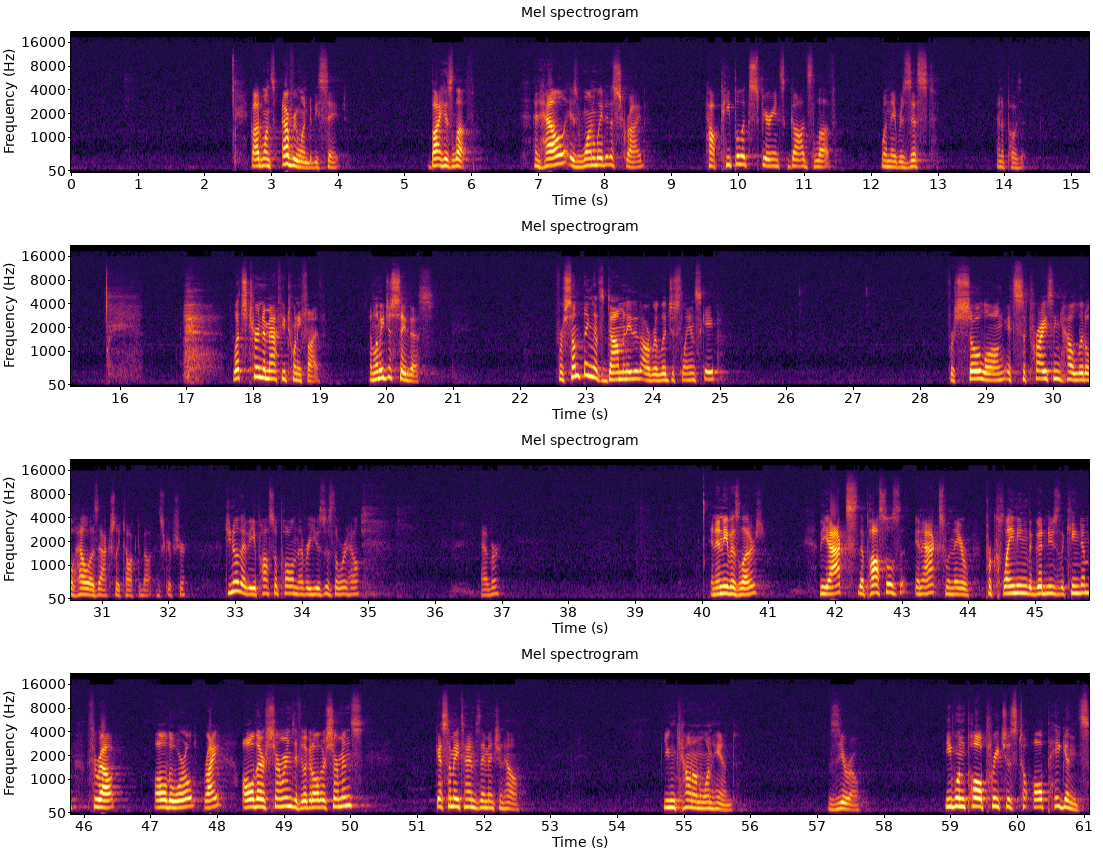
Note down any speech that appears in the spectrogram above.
God wants everyone to be saved by his love. And hell is one way to describe how people experience God's love when they resist and oppose it. Let's turn to Matthew 25. And let me just say this. For something that's dominated our religious landscape for so long, it's surprising how little hell is actually talked about in Scripture. Do you know that the Apostle Paul never uses the word hell? Ever? In any of his letters? The Acts, the apostles in Acts, when they are proclaiming the good news of the kingdom throughout all the world, right? All their sermons, if you look at all their sermons, guess how many times they mention hell? You can count on one hand. Zero. Even when Paul preaches to all pagans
